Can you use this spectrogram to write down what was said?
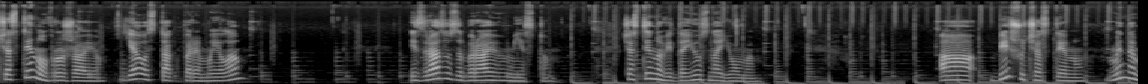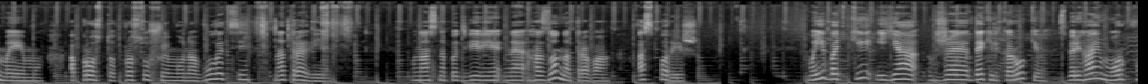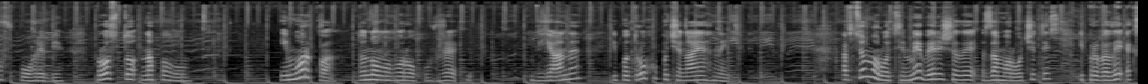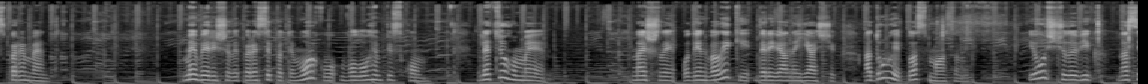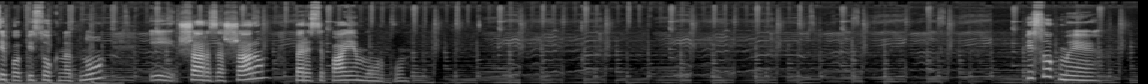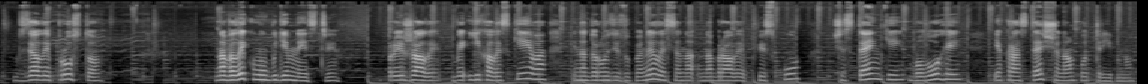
Частину врожаю я ось так перемила і зразу забираю в місто. частину віддаю знайомим. А більшу частину ми не миємо, а просто просушуємо на вулиці на траві. У нас на подвір'ї не газонна трава, а спориш. Мої батьки і я вже декілька років зберігаю моркву в погребі, просто на полу. І морква до Нового року вже в'яне і потроху починає гнить. А в цьому році ми вирішили заморочитись і провели експеримент. Ми вирішили пересипати моркву вологим піском. Для цього ми знайшли один великий дерев'яний ящик, а другий пластмасовий. І ось чоловік насипав пісок на дно і шар за шаром пересипає моркву. Пісок ми взяли просто на великому будівництві. Приїжджали, їхали з Києва і на дорозі зупинилися, на- набрали піску, чистенький, вологий, якраз те, що нам потрібно.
